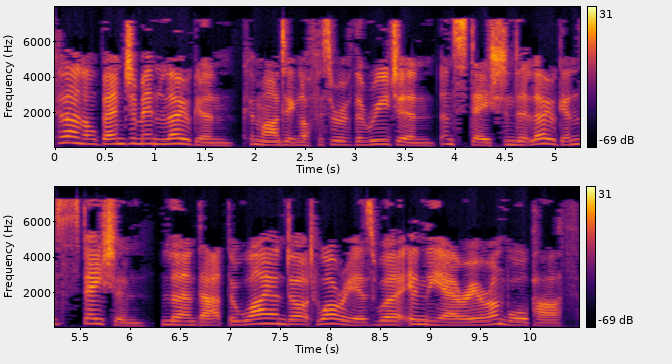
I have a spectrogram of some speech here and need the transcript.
Colonel Benjamin Logan, commanding officer of the region, and stationed at Logan's Station, learned that the Wyandot warriors were in the area on warpath.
